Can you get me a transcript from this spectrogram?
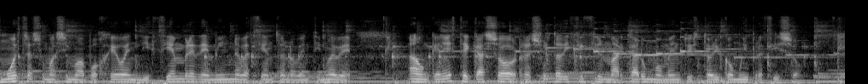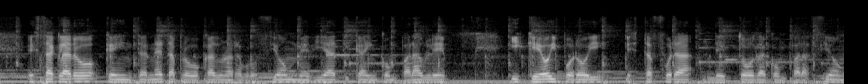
muestra su máximo apogeo en diciembre de 1999, aunque en este caso resulta difícil marcar un momento histórico muy preciso. Está claro que Internet ha provocado una revolución mediática incomparable y que hoy por hoy está fuera de toda comparación.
